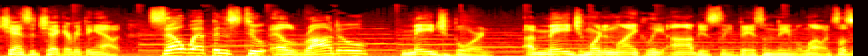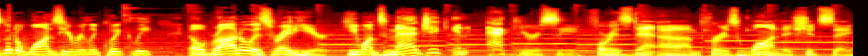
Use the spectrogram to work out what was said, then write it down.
chance to check everything out. Sell weapons to Elrado Mageborn a mage more than likely, obviously, based on the name alone. So let's go to wands here really quickly. Elrado is right here. He wants magic and accuracy for his um, for his wand, I should say.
